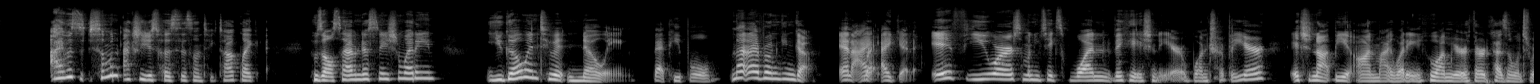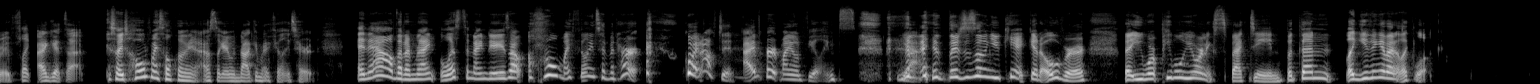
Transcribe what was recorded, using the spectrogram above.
I was someone actually just posted this on TikTok, like who's also having a destination wedding. You go into it knowing that people, not everyone can go. And I, right. I get it. If you are someone who takes one vacation a year, one trip a year, it should not be on my wedding, who I'm your third cousin to move. Like, I get that. So I told myself oh, going in, I was like, I would not get my feelings hurt. And now that I'm nine, less than nine days out, oh, my feelings have been hurt quite often. I've hurt my own feelings. Yeah. There's just something you can't get over that you weren't, people you weren't expecting. But then, like, you think about it, like, look,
